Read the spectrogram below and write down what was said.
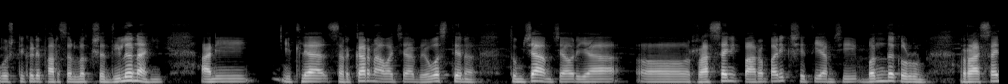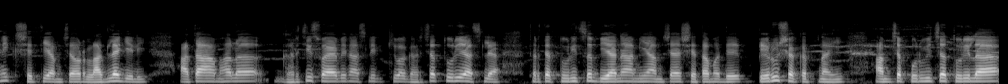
गोष्टीकडे फारसं लक्ष दिलं नाही. आणि इथल्या सरकार नावाच्या व्यवस्थेनं तुमच्या आमच्यावर या रासायनिक पारंपरिक शेती आमची बंद करून रासायनिक शेती आमच्यावर लादल्या गेली. आता आम्हाला घरची सोयाबीन असली किंवा घरच्या तुरी असल्या तर त्या तुरीचं बियाणं आम्ही आमच्या शेतामध्ये पेरू शकत नाही. आमच्या पूर्वीच्या तुरीला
